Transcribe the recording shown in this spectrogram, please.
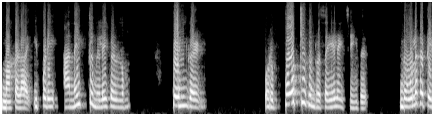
மகளாய். இப்படி அனைத்து நிலைகளிலும் பெண்கள் ஒரு போற்றுகின்ற செயலை செய்து இந்த உலகத்தை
